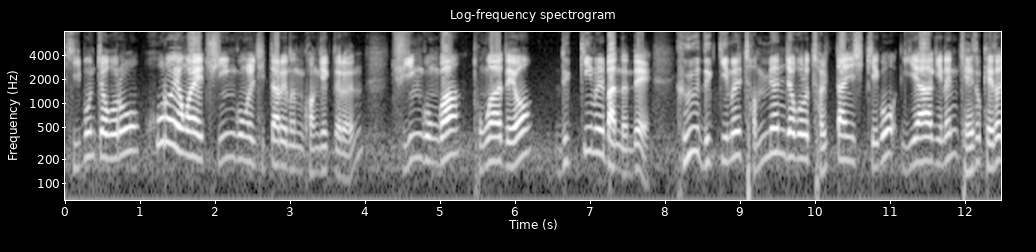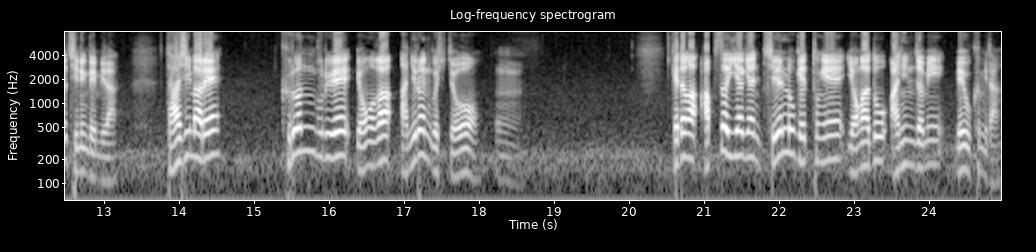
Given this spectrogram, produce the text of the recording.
기본적으로 호러 영화의 주인공을 뒤따르는 관객들은 주인공과 동화되어 느낌을 받는데 그 느낌을 전면적으로 절단시키고 이야기는 계속해서 진행됩니다. 다시 말해 그런 부류의 영화가 아니라는 것이죠. 음. 게다가 앞서 이야기한 지엘로 계통의 영화도 아닌 점이 매우 큽니다.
